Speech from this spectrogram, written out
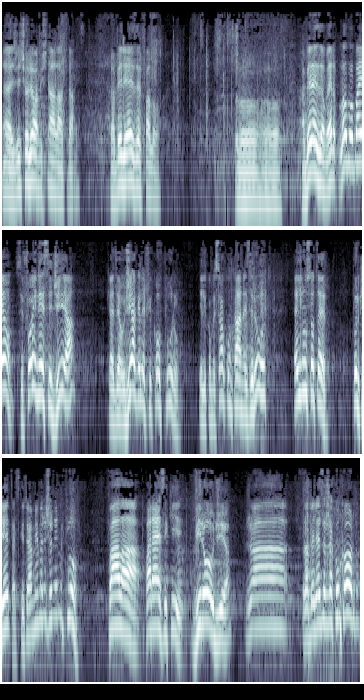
É, a gente olhou a Mishnah lá atrás. Rabi Eliezer falou. Oh, Rabi Eliezer, Lobo Bayom. Se foi nesse dia, quer dizer, o dia que ele ficou puro, ele começou a contar Nezirut, ele não soter. Por quê? Está escrito Yamim Arishonim Plum. Fala, parece que virou o dia. Já, Rabi Eliezer já concorda.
